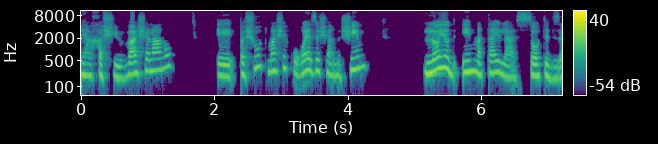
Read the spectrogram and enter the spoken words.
מהחשיבה שלנו פשוט מה שקורה זה שאנשים לא יודעים מתי לעשות את זה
